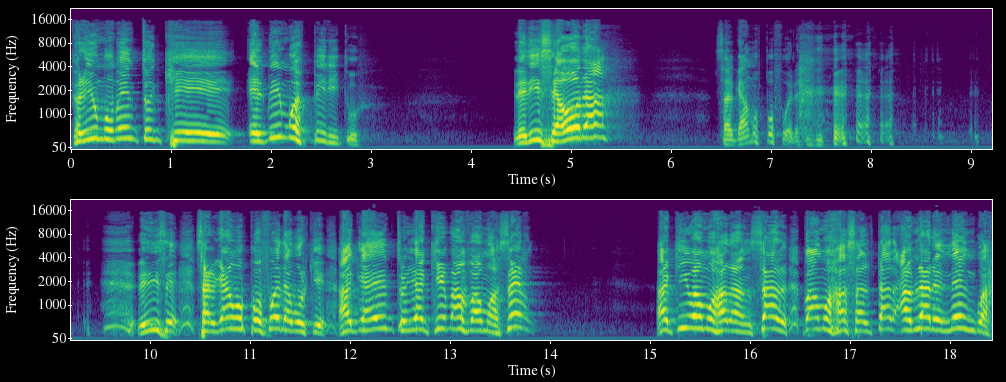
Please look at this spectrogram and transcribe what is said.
Pero hay un momento en que el mismo Espíritu le dice ahora, salgamos por fuera. Le dice, salgamos por fuera porque aquí adentro ya, ¿qué más vamos a hacer? Aquí vamos a danzar, vamos a saltar, a hablar en lengua.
